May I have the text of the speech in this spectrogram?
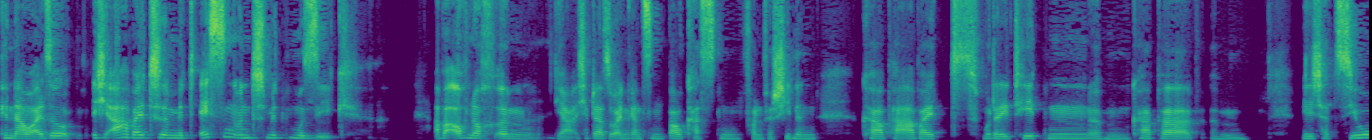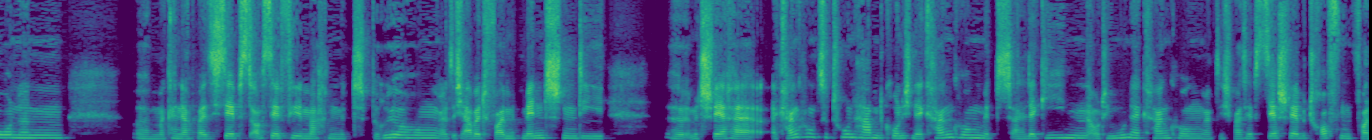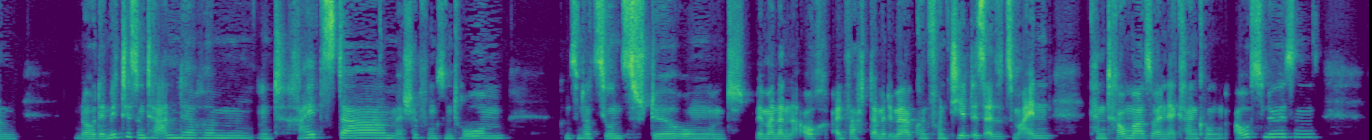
Genau, also ich arbeite mit Essen und mit Musik. Aber auch noch, ähm, ja, ich habe da so einen ganzen Baukasten von verschiedenen Körperarbeitsmodalitäten, ähm, Körpermeditationen. Ähm, ähm, man kann ja auch bei sich selbst auch sehr viel machen mit Berührungen. Also ich arbeite vor allem mit Menschen, die äh, mit schwerer Erkrankung zu tun haben, mit chronischen Erkrankungen, mit Allergien, Autoimmunerkrankungen. Also ich war selbst sehr schwer betroffen von Neurodermitis unter anderem und Reizdarm, Erschöpfungssyndrom, Konzentrationsstörungen und wenn man dann auch einfach damit immer konfrontiert ist, also zum einen kann Trauma so eine Erkrankung auslösen,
